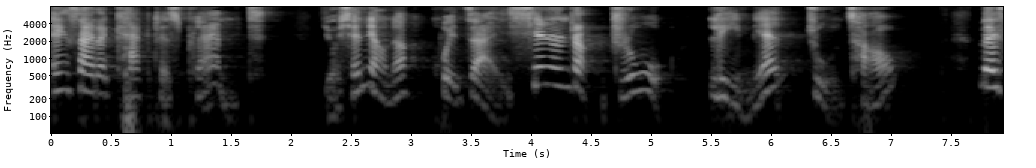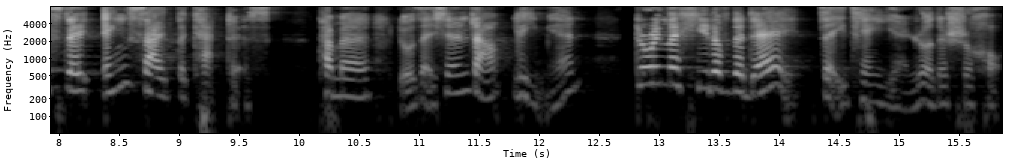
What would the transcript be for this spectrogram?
inside a cactus plant。有些鸟呢会在仙人掌植物里面筑巢。They stay inside the cactus。它们留在仙人掌里面。During the heat of the day，在一天炎热的时候。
